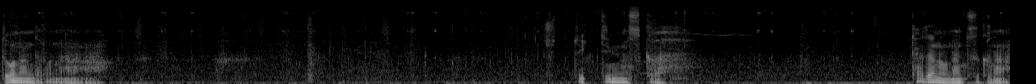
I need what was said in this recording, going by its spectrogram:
どうなんだろうな。ちょっと行ってみますか。ただのなんつうかな。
